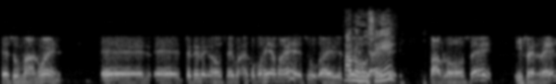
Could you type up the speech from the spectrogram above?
Jesús Manuel, eh, eh, este José, ¿cómo se llama? Jesús? Eh, Pablo ya, José. Pablo José y Ferrer,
